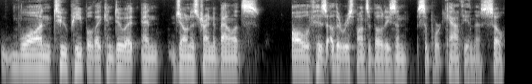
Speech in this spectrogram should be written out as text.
one, two people that can do it. And Jonah's trying to balance all of his other responsibilities and support Kathy in this. So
